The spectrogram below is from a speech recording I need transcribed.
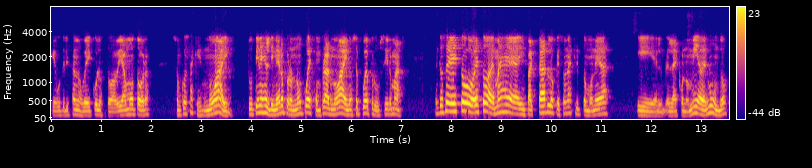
que utilizan los vehículos todavía motor, son cosas que no hay. Tú tienes el dinero, pero no puedes comprar, no hay, no se puede producir más. Entonces, esto, esto además de impactar lo que son las criptomonedas y la economía del mundo,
